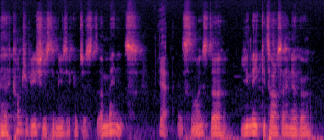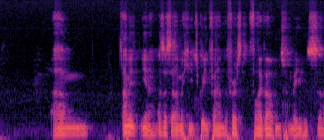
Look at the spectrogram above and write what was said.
uh, contributions to music are just immense. Yeah. It's the most uh, unique guitar sound ever. Um, I mean, you know, as I said, I'm a huge Queen fan. The first five albums for me was. Uh,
